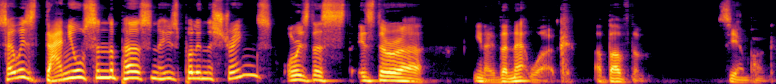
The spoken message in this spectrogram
So is Danielson the person who's pulling the strings, or is this is there a you know the network above them? CM Punk.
